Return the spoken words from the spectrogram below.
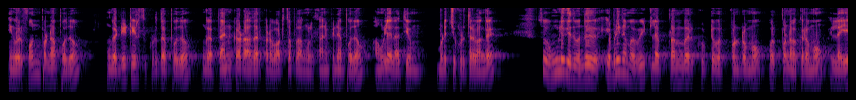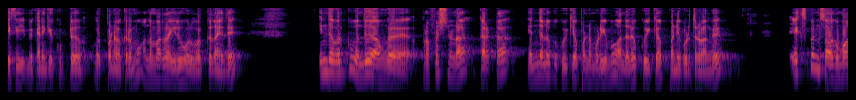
நீங்கள் ஒரு ஃபோன் பண்ணால் போதும். உங்கள் டீட்டெயில்ஸ் கொடுத்தா போதும். உங்கள் பேன் கார்டு ஆதார் கார்டு வாட்ஸ்அப்பில் அவங்களுக்கு அனுப்பினா போதும். அவங்களே எல்லாத்தையும் முடிச்சு கொடுத்துருவாங்க. ஸோ உங்களுக்கு இது வந்து எப்படி நம்ம வீட்டில் ப்ளம்பர் கூப்பிட்டு ஒர்க் பண்ணுறோமோ ஒர்க் பண்ண வைக்கிறோமோ இல்லை ஏசி மெக்கானிக்கை கூப்பிட்டு ஒர்க் பண்ண வைக்கிறோமோ அந்த மாதிரி தான் இதுவும் ஒரு ஒர்க்கு தான் இது. இந்த ஒர்க்கு வந்து அவங்க ப்ரொஃபஷ்னலாக கரெக்டாக எந்த அளவுக்கு குயிக்காக பண்ண முடியுமோ அந்த அளவுக்கு குயிக்காக பண்ணி கொடுத்துருவாங்க. எக்ஸ்பென்ஸ் ஆகுமா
